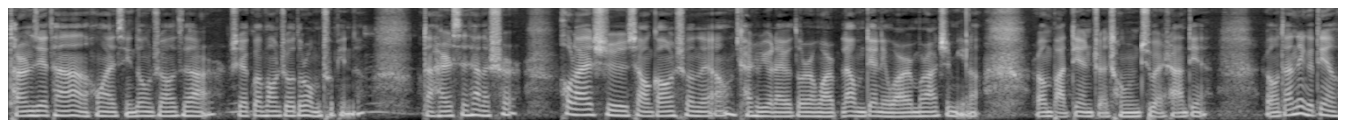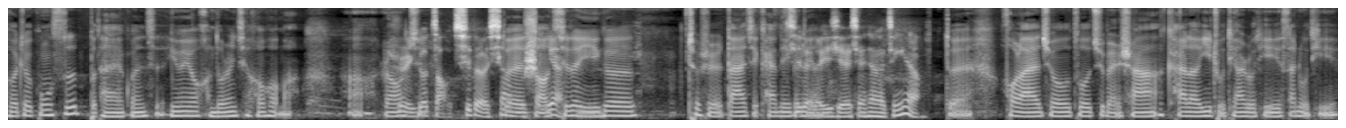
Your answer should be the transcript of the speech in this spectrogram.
唐人街探案》《红海行动》《捉妖记二》这些官方桌游都是我们出品的，但还是线下的事儿。后来是像我刚刚说的那样，开始越来越多人玩来我们店里玩《谋杀之谜》了，然后我们把店转成剧本杀店，然后但那个店和这个公司不太关系，因为有很多人一起合伙嘛，啊，然后是一个早期的项目对实验早期的一个就是大家一起开的一个店积累了一些线下的经验。对，后来就做剧本杀，开了一主题、二主题、三主题，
